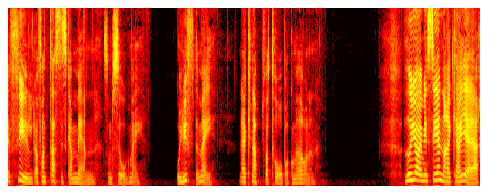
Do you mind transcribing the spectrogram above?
är fylld av fantastiska män som såg mig och lyfte mig när jag knappt var torr bakom öronen. Hur jag i min senare karriär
